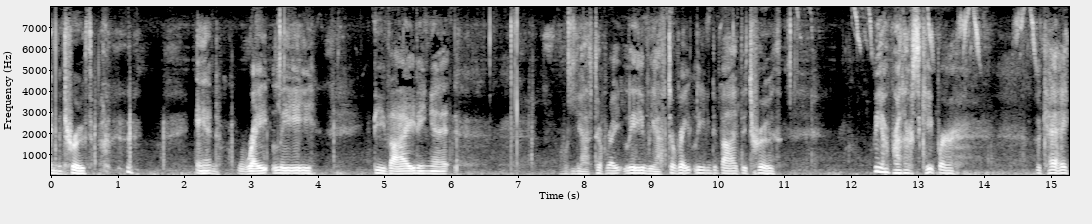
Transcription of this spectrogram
In the truth. and rightly dividing it. We have to rightly, we have to rightly divide the truth. Be our brother's keeper okay.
